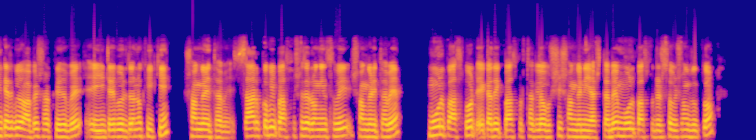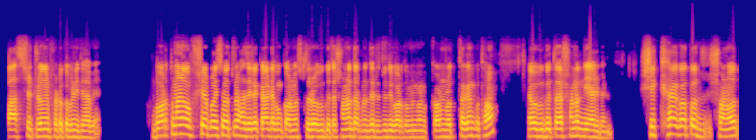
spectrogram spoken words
ইন্টারভিউ হবে সরকারি হবে। এই ইন্টারভিউর জন্য কি কি সঙ্গে নিতে হবে? চার কপি পাসপোর্ট সাথে রঙিন ছবি সঙ্গে নিতে হবে। মূল পাসপোর্ট, একাধিক পাসপোর্ট থাকলে অবশ্যই সঙ্গে নিয়ে আসতে হবে। মূল পাসপোর্টের ছবি সংযুক্ত, পাঁচ সেট রঙিন ফটোকপি নিতে হবে। বর্তমানে অফিসের পরিচয়পত্র, হাজিরা কার্ড এবং কর্মস্থলের অভিজ্ঞতা সনদ আপনাদের যদি বর্তমানে কর্মরত থাকেন কোথাও অভিজ্ঞতার সনদ নিয়ে আসবেন। শিক্ষাগত সনদ,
